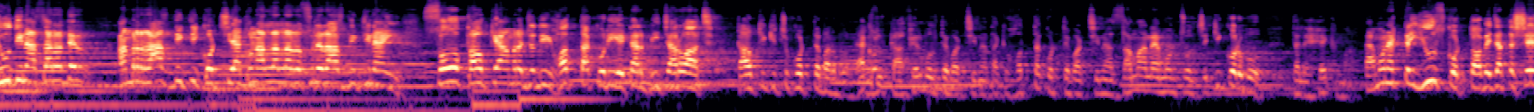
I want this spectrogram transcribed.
ইহুদিন আসারাদের আমরা রাজনীতি করছি, এখন আল্লাহ রসুলের রাজনীতি নাই। সো কাউকে আমরা যদি হত্যা করি, এটার বিচারও আছে। কাউকে কিছু করতে পারব না। এখন কাফের বলতে পারছি না, তাকে হত্যা করতে পারছি না, জামান এমন চলছে, কি করব? তাহলে হেকমা। এমন একটা ইউজ করতে হবে যাতে সে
